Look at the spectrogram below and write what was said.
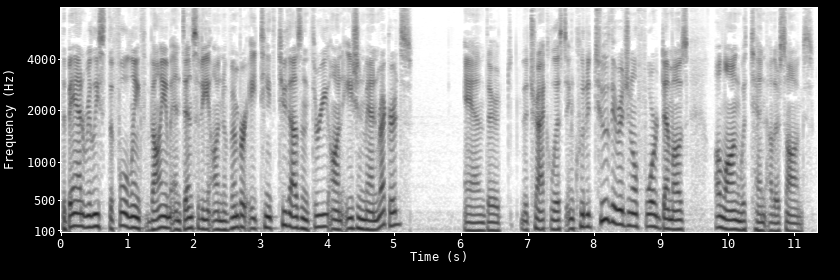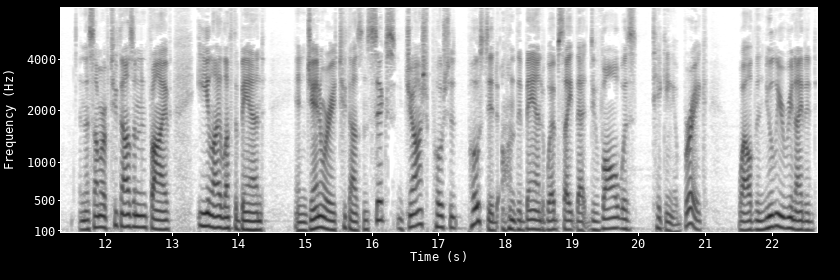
The band released the full length volume and density on November 18, 2003, on Asian Man Records, and their, the track list included two of the original four demos along with 10 other songs. In the summer of 2005, Eli left the band. In January 2006, Josh posted, posted on the band website that Duvall was taking a break while the newly reunited,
